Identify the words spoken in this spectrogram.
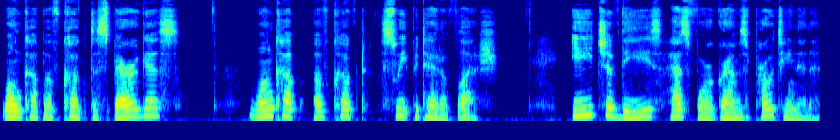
one cup of cooked asparagus, one cup of cooked sweet potato flesh. Each of these has four grams of protein in it.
